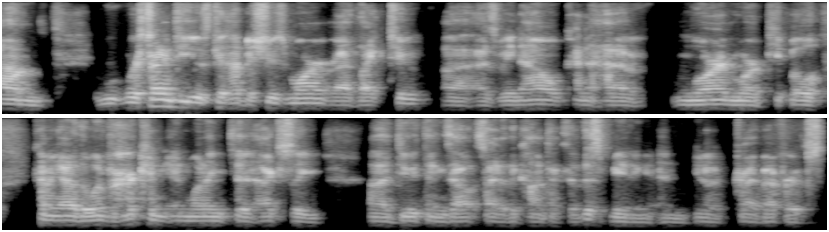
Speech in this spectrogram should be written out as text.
Um, We're starting to use GitHub issues more, or I'd like to, as we now kind of have more and more people coming out of the woodwork and, and wanting to actually uh, do things outside of the context of this meeting and, you know, drive efforts.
